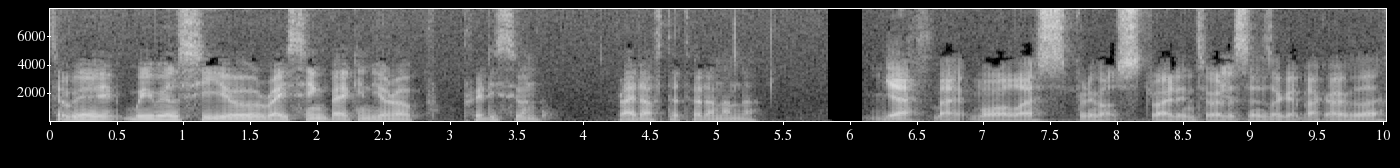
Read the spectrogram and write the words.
So we we will see you racing back in Europe pretty soon, right after Tour Down Under. Yeah, mate, more or less, pretty much straight into it as soon as I get back over there.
